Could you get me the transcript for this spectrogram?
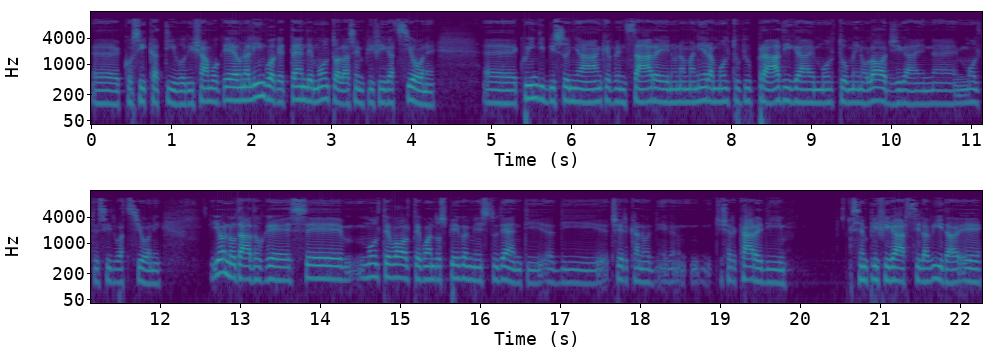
eh, così cattivo. Diciamo che è una lingua che tende molto alla semplificazione, eh, quindi bisogna anche pensare in una maniera molto più pratica e molto meno logica in, in molte situazioni. Io ho notato che se molte volte quando spiego ai miei studenti eh, di, cercano di, di cercare di semplificarsi la vita e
